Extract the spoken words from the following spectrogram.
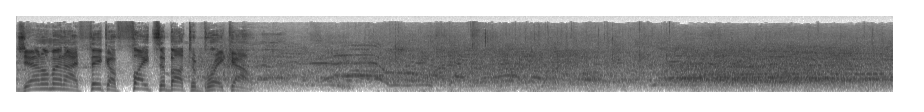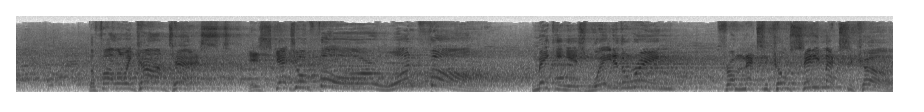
Gentlemen, I think a fight's about to break out. The following contest is scheduled for one fall. Making his way to the ring from Mexico City, Mexico.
